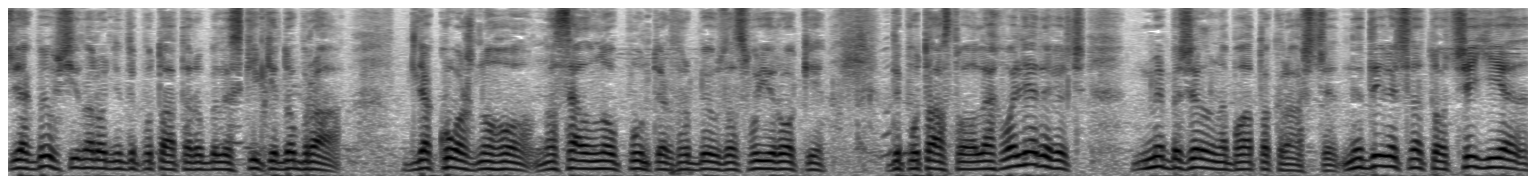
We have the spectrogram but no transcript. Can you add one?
Якби всі народні депутати робили скільки добра для кожного населеного пункту, як зробив за свої роки депутатства Олег Валерійович, ми б жили набагато краще. Не дивлячись на те, чи є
